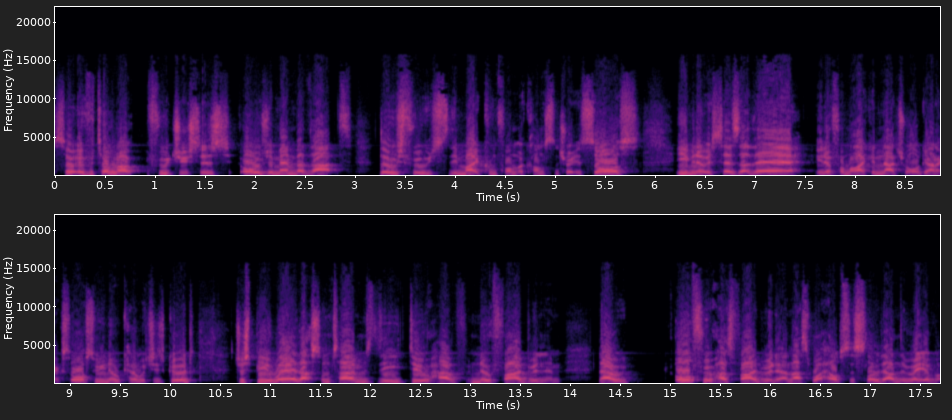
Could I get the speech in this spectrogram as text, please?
So if we're talking about fruit juices, always remember that those fruits, they might come from a concentrated source. Even though it says that they're, you know, from like a natural organic source, we know kind of which is good. Just be aware that sometimes they do have no fiber in them. Now, all fruit has fiber in it and that's what helps to slow down the rate of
